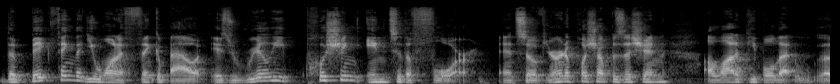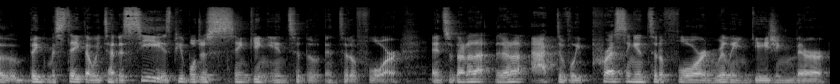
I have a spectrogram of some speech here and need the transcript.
the big thing that you want to think about is really pushing into the floor. And so, if you're in a push up position, a lot of people that a big mistake that we tend to see is people just sinking into the into the floor, and so they're not they're not actively pressing into the floor and really engaging their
